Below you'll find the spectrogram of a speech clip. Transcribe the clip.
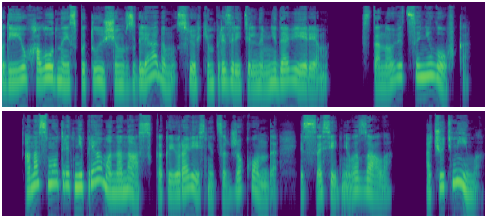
Под ее холодно испытующим взглядом с легким презрительным недоверием становится неловко. Она смотрит не прямо на нас, как ее ровесница Джоконда из соседнего зала, а чуть мимо.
